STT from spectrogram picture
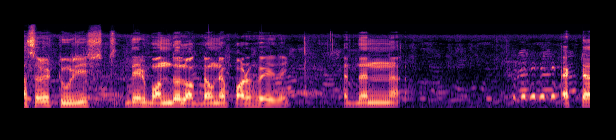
আসলে ট্যুরিস্টদের বন্ধ লকডাউনের পর হয়ে যায়। দেন একটা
